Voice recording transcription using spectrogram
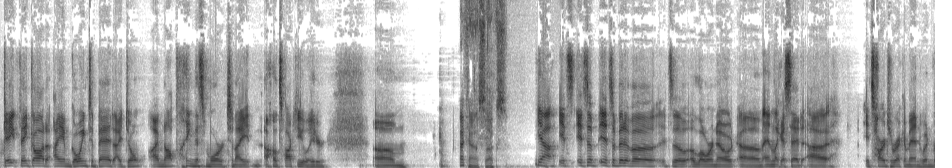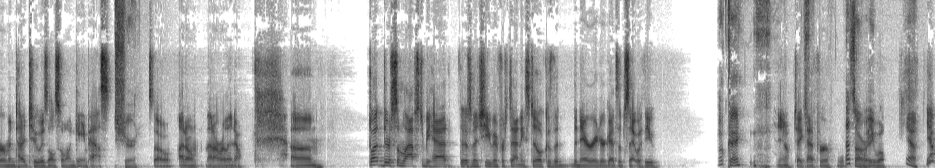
okay, thank God I am going to bed. I don't I'm not playing this more tonight. I'll talk to you later. Um that kind of sucks. Yeah, it's it's a it's a bit of a it's a, a lower note. Um and like I said, uh it's hard to recommend when Vermintide 2 is also on Game Pass. Sure. So I don't I don't really know. Um but there's some laughs to be had. There's an achievement for standing still because the, the narrator gets upset with you. Okay. you know, take that for that's all right. You will. Yeah. Yep.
